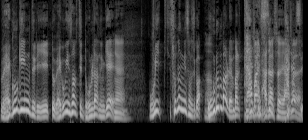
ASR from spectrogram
외국인들이 또 외국인 선수들이 놀라는 게 예. 우리 손흥민 선수가 오른발 왼발 양발 다다잘잘 써요, 다잘 양발. 쓰.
